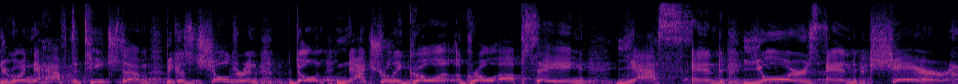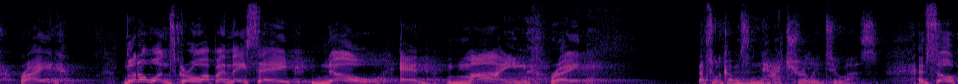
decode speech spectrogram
You're going to have to teach them because children don't naturally grow, grow up saying yes and yours and share, right? Little ones grow up and they say no and mine, right? That's what comes naturally to us. And so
